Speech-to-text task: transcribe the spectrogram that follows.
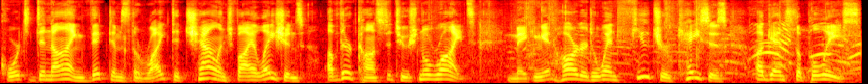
Courts denying victims the right to challenge violations of their constitutional rights, making it harder to win future cases against the police.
